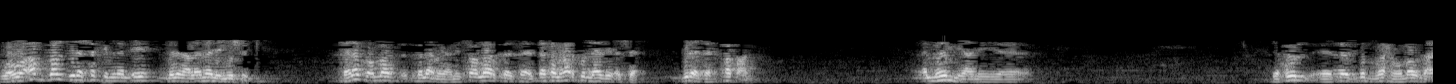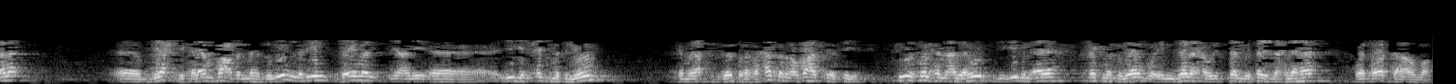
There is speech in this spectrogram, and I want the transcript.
وهو أفضل بلا شك من الإيه؟ من العلمان المشرك. فنسأل الله السلامة يعني إن شاء الله ستنهار كل هذه الأشياء بلا شك قطعا. المهم يعني يقول سيد قطب رحمه الله تعالى بيحكي كلام بعض المهزومين الذين دائما يعني يجي في حكمة اليوم كما يحدث في جزيره حسب الاوضاع السياسيه في صلح مع اليهود يجيب الآية حكمة اليوم وإن جنحوا للسلم فاجنح لها وتوكل على الله.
